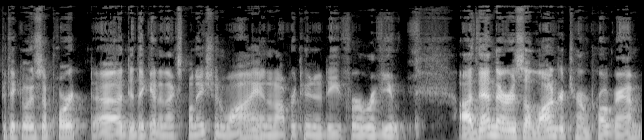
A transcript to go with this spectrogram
particular support did they get an explanation why and an opportunity for review then there is a longer term program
